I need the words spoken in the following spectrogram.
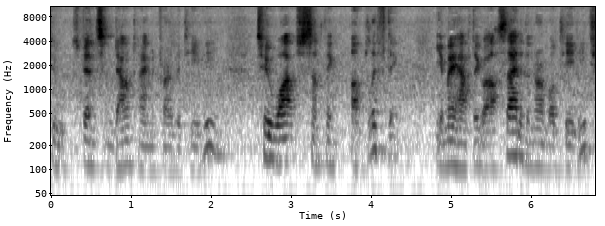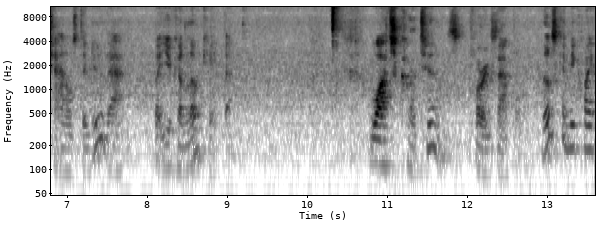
to spend some downtime in front of the TV, to watch something uplifting. You may have to go outside of the normal TV channels to do that, but you can locate them. Watch cartoons, for example. Those can be quite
